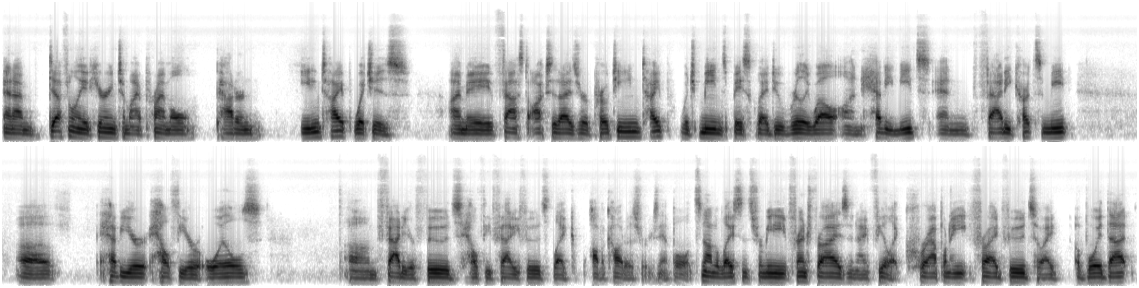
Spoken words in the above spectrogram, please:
and I'm definitely adhering to my primal pattern eating type, which is I'm a fast oxidizer protein type, which means basically I do really well on heavy meats and fatty cuts of meat, uh, heavier, healthier oils, um, fattier foods, healthy fatty foods like avocados, for example. It's not a license for me to eat French fries, and I feel like crap when I eat fried food, so I avoid that.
